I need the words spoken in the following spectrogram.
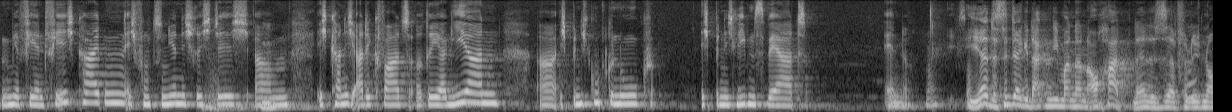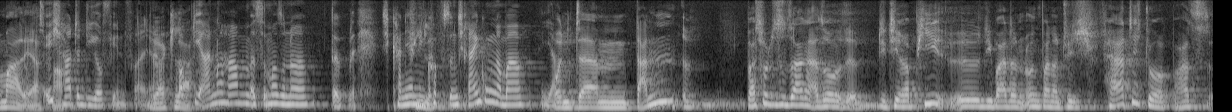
mir fehlen Fähigkeiten, ich funktioniere nicht richtig, hm. ähm, ich kann nicht adäquat reagieren, äh, ich bin nicht gut genug, ich bin nicht liebenswert. Ende. Ne? So. Ja, das sind ja Gedanken, die man dann auch hat. Ne? Das ist ja völlig normal erstmal. Ich hatte die auf jeden Fall. Ja, ja klar. Ob die andere haben, ist immer so eine. Ich kann ja Viele. in den Kopf so nicht reingucken, aber ja. Und ähm, dann was würdest du sagen? Also äh, die Therapie, äh, die war dann irgendwann natürlich fertig. Du hast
